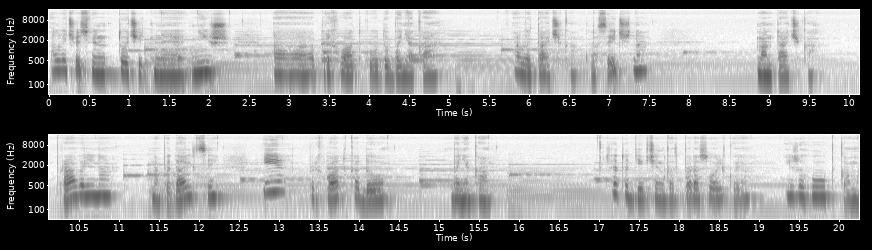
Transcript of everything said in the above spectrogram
Але щось він точить не ніж, а прихватку до баняка. Але тачка класична, мантачка правильна, на педальці і прихватка до баняка. Це тут дівчинка з парасолькою і з губками.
